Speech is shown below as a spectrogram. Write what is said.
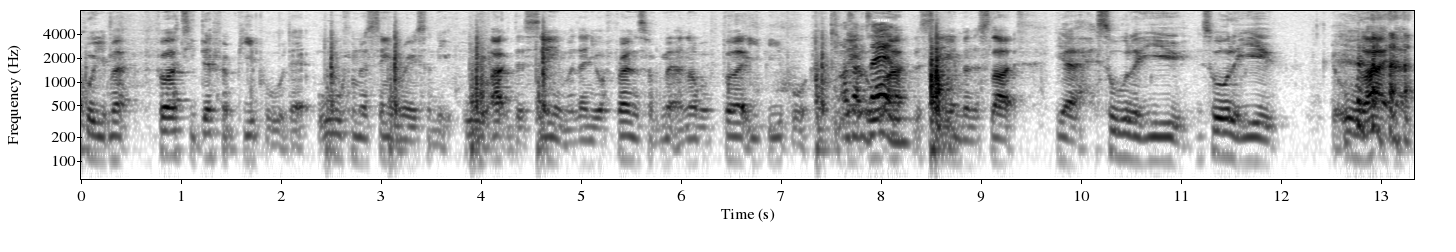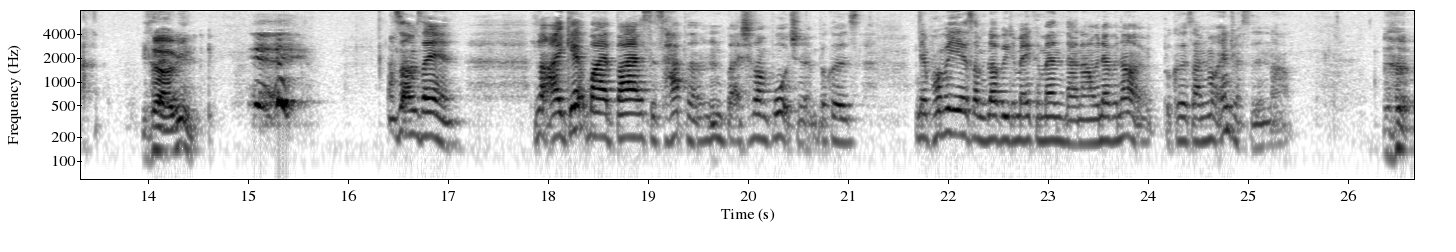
cool, you met 30 different people, they're all from the same race and they all act the same, and then your friends have met another 30 people, and That's they what I'm all saying. act the same, and it's like, yeah, it's all of you, it's all of you. You're all like that. You know what I mean? That's what I'm saying. Like I get why biases happen, but it's just unfortunate because there probably is some lovely Jamaican men there and I will never know because I'm not interested in that.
